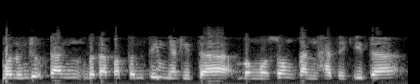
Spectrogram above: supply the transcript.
menunjukkan betapa pentingnya kita mengosongkan hati kita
